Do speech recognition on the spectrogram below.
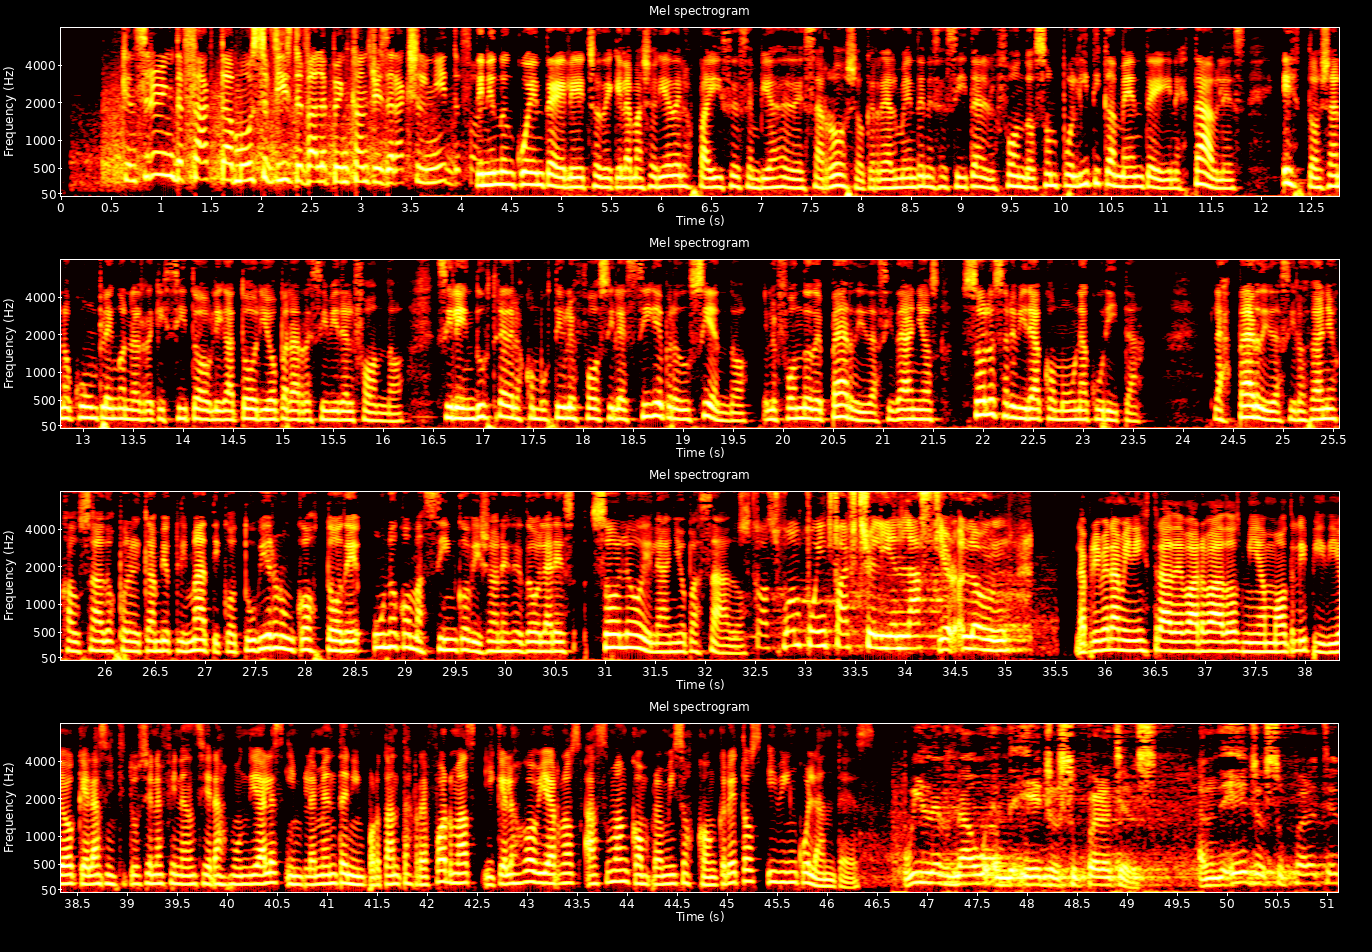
Teniendo en cuenta el hecho de que la mayoría de los países en vías de desarrollo que realmente necesitan el fondo son políticamente inestables, estos ya no cumplen con el requisito obligatorio para recibir el fondo. Si la industria de los combustibles fósiles sigue produciendo, el fondo de pérdidas y daños solo servirá como una curita. Las pérdidas y los daños causados por el cambio climático tuvieron un costo de 1,5 billones de dólares solo el año pasado. La primera ministra de Barbados, Mia Motley, pidió que las instituciones financieras mundiales implementen importantes reformas y que los gobiernos asuman compromisos concretos y vinculantes.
